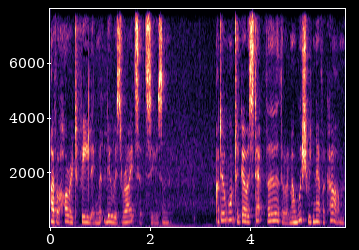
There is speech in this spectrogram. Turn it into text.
I've a horrid feeling that Lou is right, said Susan. I don't want to go a step further, and I wish we'd never come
